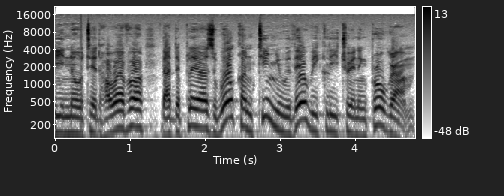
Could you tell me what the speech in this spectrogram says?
He noted, however, that the players will continue their weekly training program.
